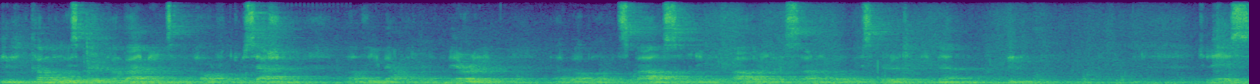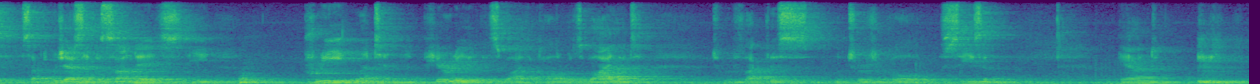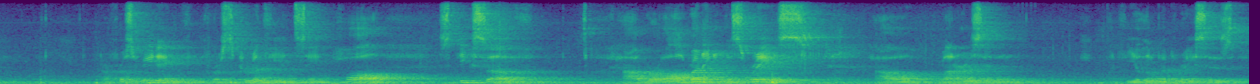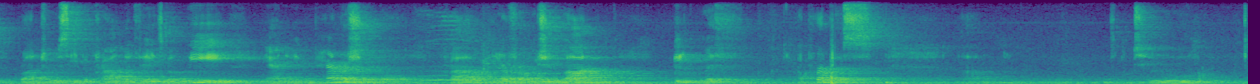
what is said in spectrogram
come, Holy Spirit, come by means of the powerful intercession of the Immaculate Heart of Mary, my well beloved spouse, in the name of the Father, and of the Son, and of the Holy Spirit. Amen. Today is Septuagesima Sunday. It's the pre Lenten period. That's why the color is violet, to reflect this liturgical season. And our first reading from 1 Corinthians, St. Paul speaks of how we're all running in this race, how runners in the Olympic races run to receive a crown that fades, but we, an imperishable crown. Therefore, we should run with a purpose um, to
